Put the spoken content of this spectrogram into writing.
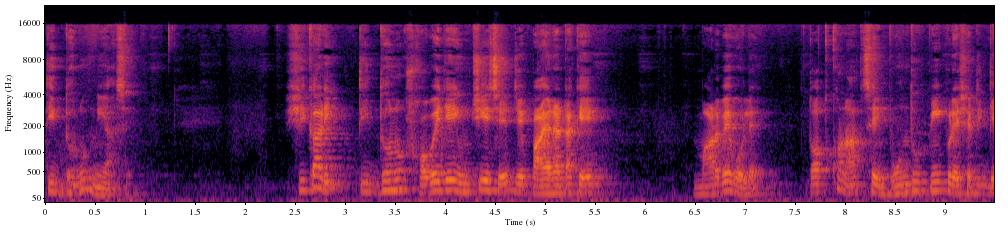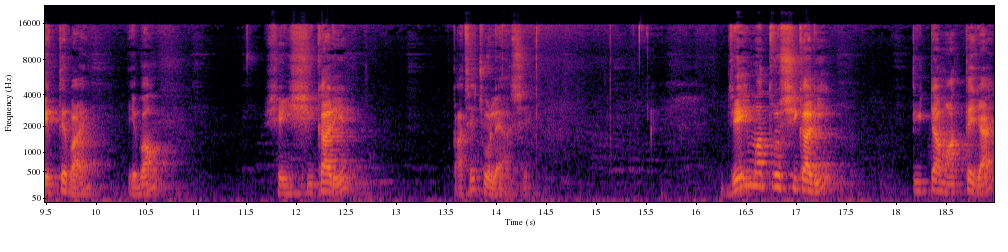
তীর্ধনুক নিয়ে আসে। শিকারী তীর্ধনুক সবে যেই উঁচিয়েছে যে পায়রাটাকে মারবে বলে তৎক্ষণাৎ সেই বন্ধু পিঁপড়ে সেটি দেখতে পায় এবং সেই শিকারীর কাছে চলে আসে। যেই মাত্র শিকারী তীরটা মারতে যায়,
